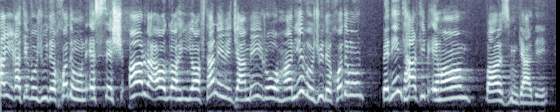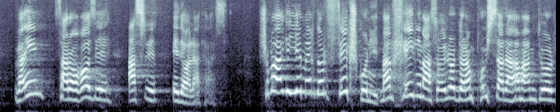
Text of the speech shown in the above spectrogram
حقیقت وجود خودمون استشعار و آگاهی یافتن به جنبه روحانی وجود خودمون بدین ترتیب امام باز میگرده. و این سرآغاز عصر عدالت هست. شما اگه یه مقدار فکر کنید من خیلی مسائل رو دارم پشت سر هم همینطور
